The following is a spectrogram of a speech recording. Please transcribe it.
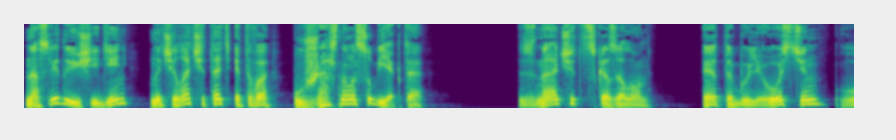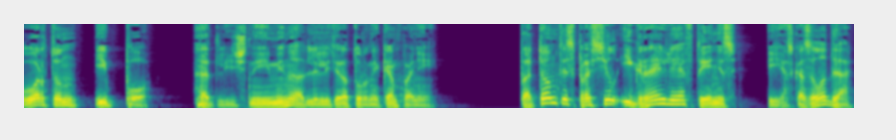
на следующий день начала читать этого ужасного субъекта. «Значит», — сказал он, — «это были Остин, Уортон и По. Отличные имена для литературной компании». Потом ты спросил, играю ли я в теннис, и я сказала «да».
